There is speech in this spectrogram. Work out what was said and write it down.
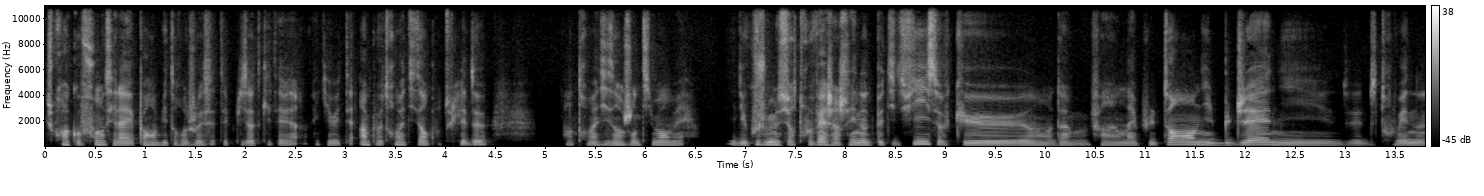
Je crois qu'au fond, si elle n'avait pas envie de rejouer cet épisode qui, était, qui avait été un peu traumatisant pour toutes les deux, enfin traumatisant gentiment, mais. Et du coup, je me suis retrouvée à chercher une autre petite fille, sauf que, euh, enfin, on n'avait plus le temps, ni le budget, ni de, trouver une,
